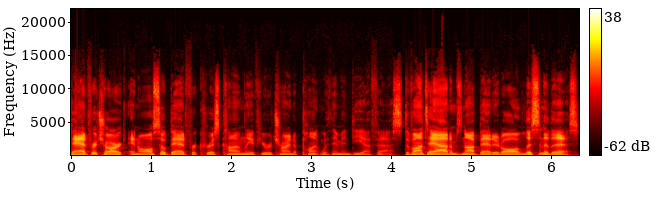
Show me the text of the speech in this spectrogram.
Bad for Chark and also bad for Chris Conley if you were trying to punt with him in DFS. Davante Adams not bad at all. And listen to this.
